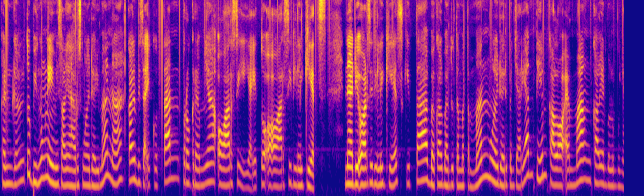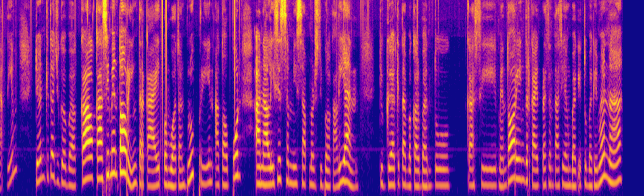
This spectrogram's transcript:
Kan kalian itu bingung nih, misalnya harus mulai dari mana? Kalian bisa ikutan programnya ORC, yaitu ORC Delegates. Nah, di ORC Delegates kita bakal bantu teman-teman mulai dari pencarian tim kalau emang kalian belum punya tim dan kita juga bakal kasih mentoring terkait pembuatan blueprint ataupun analisis semi submersible kalian. Juga kita bakal bantu kasih mentoring terkait presentasi yang baik itu bagaimana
